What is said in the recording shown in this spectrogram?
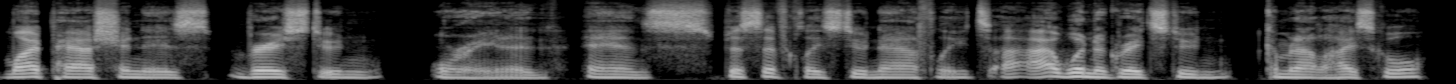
My passion is very student oriented and specifically student athletes. I, I wasn't a great student coming out of high school.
